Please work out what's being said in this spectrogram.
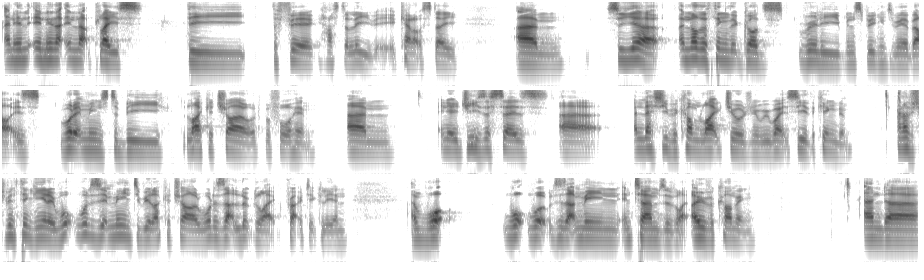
And in, in, in, that, in that place, the, the fear has to leave, it, it cannot stay. Um, so, yeah, another thing that God's really been speaking to me about is what it means to be like a child before Him. Um, and, you know, Jesus says, uh, unless you become like children, we won't see the kingdom. And I've just been thinking, you know, what, what does it mean to be like a child? What does that look like practically? And, and what, what, what does that mean in terms of like overcoming? And uh,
